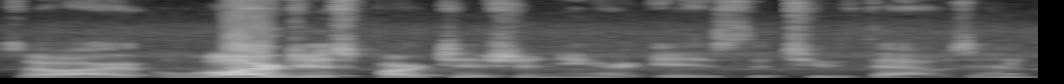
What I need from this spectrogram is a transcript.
So our largest partition here is the 2000.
